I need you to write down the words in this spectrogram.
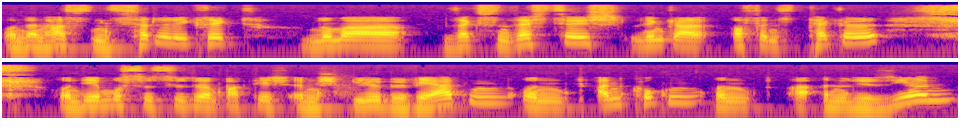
Und dann hast du einen Zettel gekriegt, Nummer 66, linker Offense Tackle. Und den musstest du dann praktisch im Spiel bewerten und angucken und analysieren.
